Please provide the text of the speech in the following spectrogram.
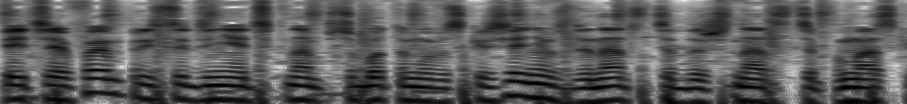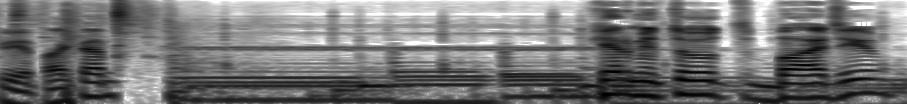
Петя ФМ. Присоединяйтесь к нам по субботам и воскресеньям с 12 до 16 по Москве. Пока. Хермитуд body.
